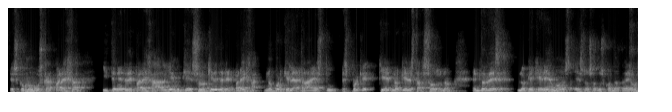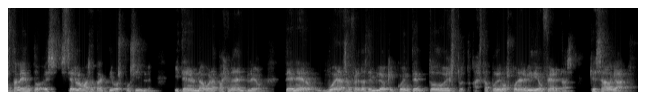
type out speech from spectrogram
es como buscar pareja y tener de pareja a alguien que solo quiere tener pareja, no porque le atraes tú, es porque no quiere estar solo, ¿no? Entonces, lo que queremos es nosotros cuando atraemos talento es ser lo más atractivos posible y tener una buena página de empleo, tener buenas ofertas de empleo que cuenten todo esto. Hasta podemos poner videoofertas, que salga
